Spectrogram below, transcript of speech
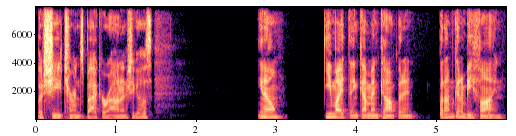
But she turns back around and she goes, You know, you might think I'm incompetent, but I'm going to be fine.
